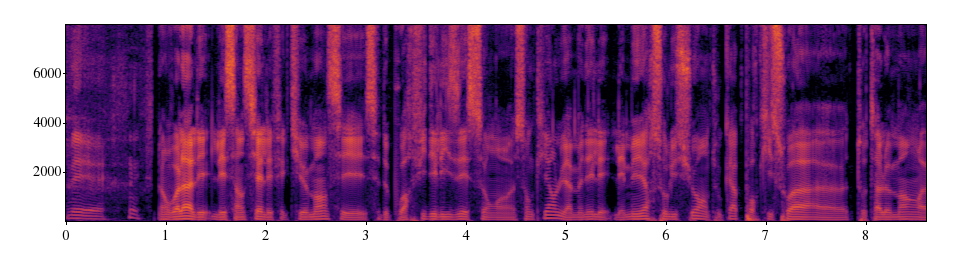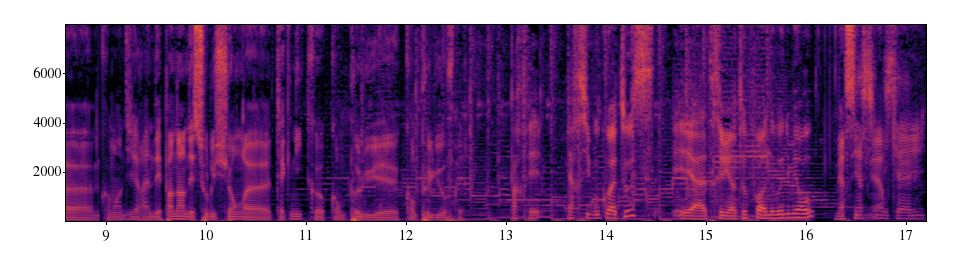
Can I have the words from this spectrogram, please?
Mais donc voilà, l'essentiel effectivement, c'est de pouvoir fidéliser son, son, client, lui amener les, meilleures solutions en tout cas pour qu'il soit euh, totalement, euh, comment dire, indépendant des solutions euh, techniques qu'on peut lui qu'on peut lui offrir. Parfait. Merci beaucoup à tous et à très bientôt pour un nouveau numéro. Merci. Merci, Merci.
